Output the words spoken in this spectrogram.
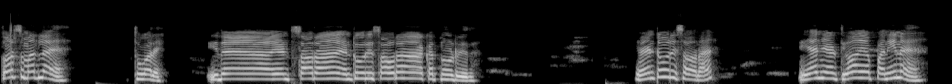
ತೋರ್ಸು ಮೊದ್ಲೇ. ತಗೋರಿ. ಇದು ಎಂಟು ಸಾವಿರ, ಎಂಟೂವರೆ ಸಾವಿರ ಆಕತ್ ನೋಡ್ರಿ ಇದು. ಎಂಟೂವರೆ ಸಾವಿರ? ಏನು ಹೇಳ್ತೀವೋ ಯಪ್ಪ ನೀನೇ?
